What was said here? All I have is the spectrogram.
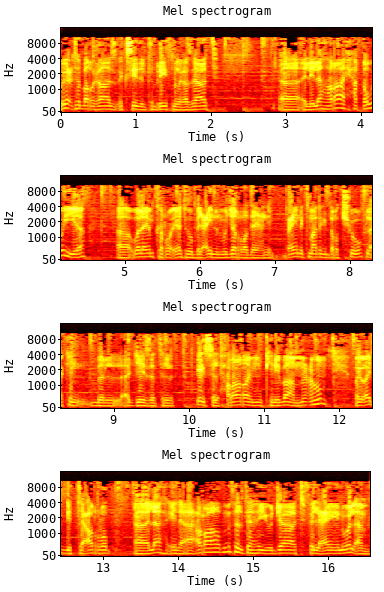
ويعتبر غاز أكسيد الكبريت من الغازات اللي لها رائحة قوية آه، ولا يمكن رؤيته بالعين المجردة. يعني بعينك ما تقدر تشوف لكن بالأجهزة اللي تقيس الحرارة ممكن يبان معهم ويؤدي التعرض آه، له إلى أعراض مثل تهيجات في العين والأنف.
